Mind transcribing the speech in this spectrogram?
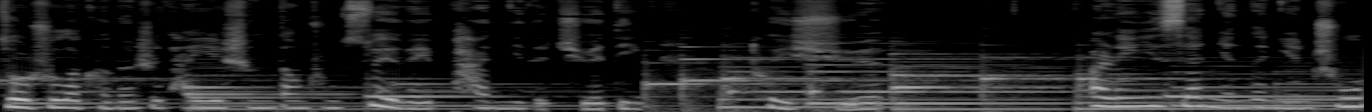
做出了可能是他一生当中最为叛逆的决定——退学。二零一三年的年初，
